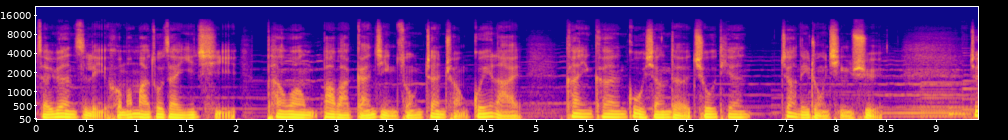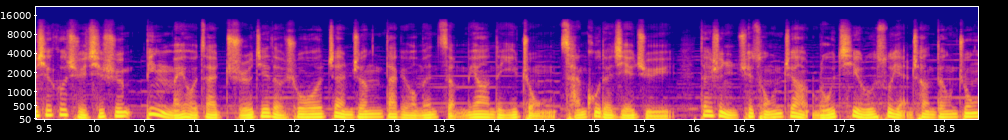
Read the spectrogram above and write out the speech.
在院子里和妈妈坐在一起，盼望爸爸赶紧从战场归来，看一看故乡的秋天，这样的一种情绪。这些歌曲其实并没有在直接的说战争带给我们怎么样的一种残酷的结局，但是你却从这样如泣如诉演唱当中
